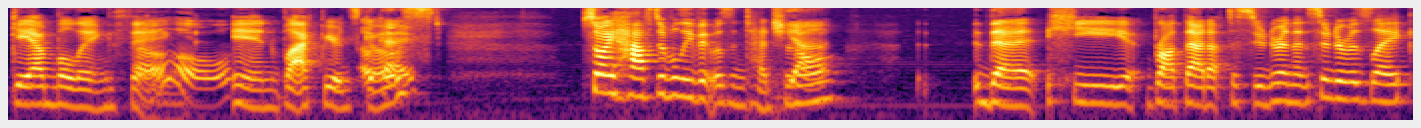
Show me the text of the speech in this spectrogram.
gambling thing Oh. in Blackbeard's Okay. ghost. So I have to believe it was intentional that he brought that up to Sundar, and then Sundar was like,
